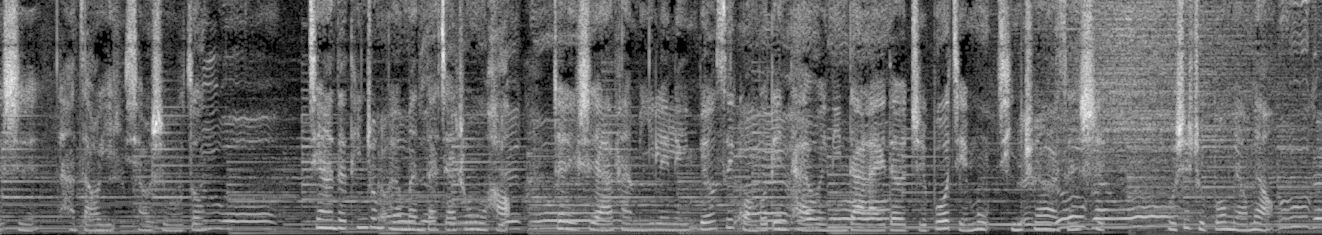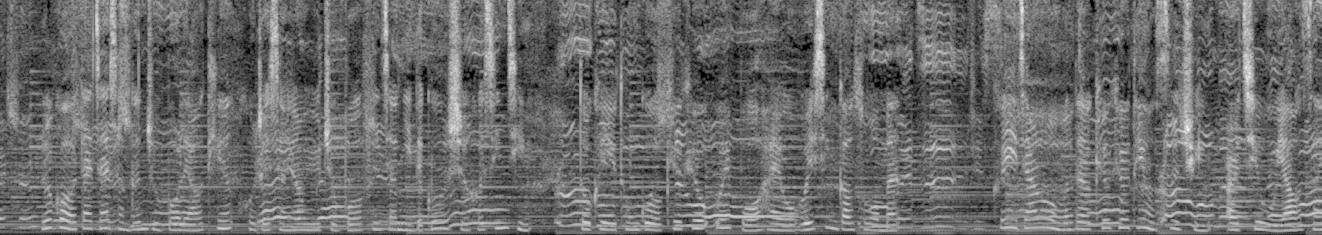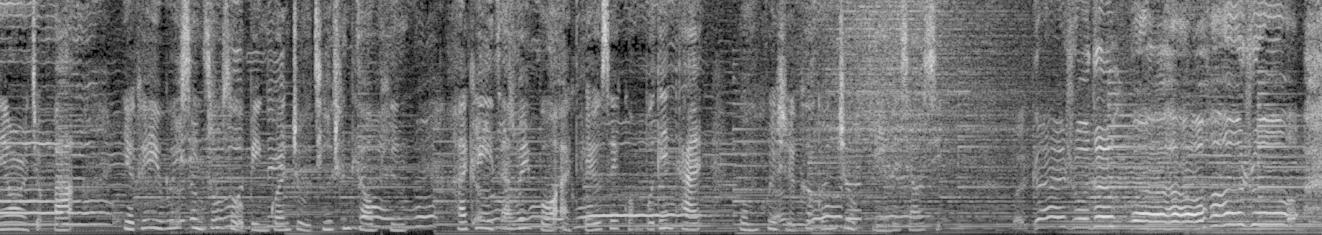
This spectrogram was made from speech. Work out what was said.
来时，它早已消失无踪。亲爱的听众朋友们，大家中午好，这里是 FM 一零零 VOC 广播电台为您带来的直播节目《青春二三事》，我是主播淼淼。如果大家想跟主播聊天，或者想要与主播分享你的故事和心情，都可以通过 QQ、微博还有微信告诉我们。可以加入我们的 QQ 听友四群二七五幺三幺二九八，也可以微信搜索并关注“青春调频”，还可以在微博 @VOC 广播电台，我们会时刻关注您的消息。把该说的话好好说，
